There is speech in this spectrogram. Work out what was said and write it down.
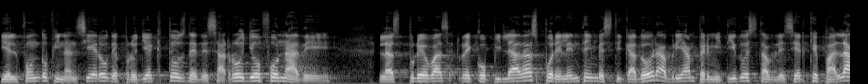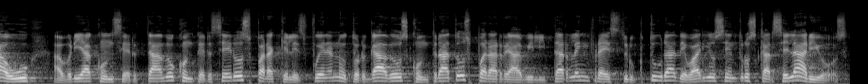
y el Fondo Financiero de Proyectos de Desarrollo FONADE. Las pruebas recopiladas por el ente investigador habrían permitido establecer que Palau habría concertado con terceros para que les fueran otorgados contratos para rehabilitar la infraestructura de varios centros carcelarios.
